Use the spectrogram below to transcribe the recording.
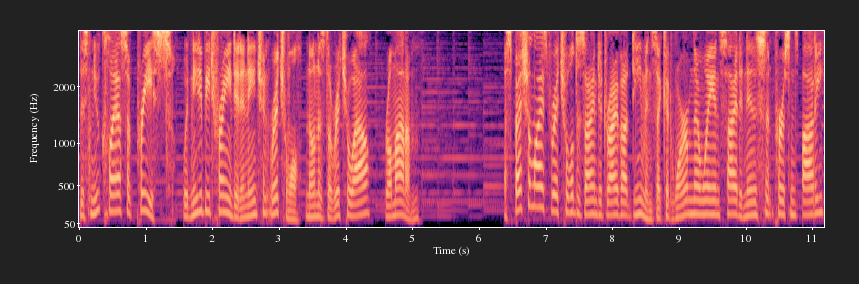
this new class of priests would need to be trained in an ancient ritual known as the Ritual Romanum a specialized ritual designed to drive out demons that could worm their way inside an innocent person's body.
